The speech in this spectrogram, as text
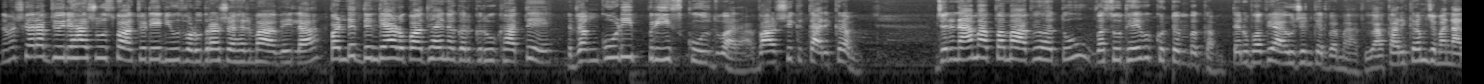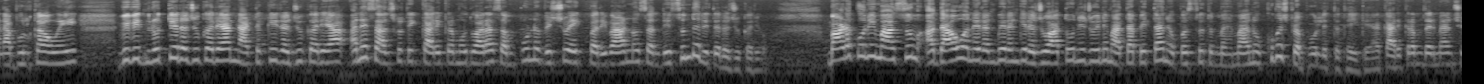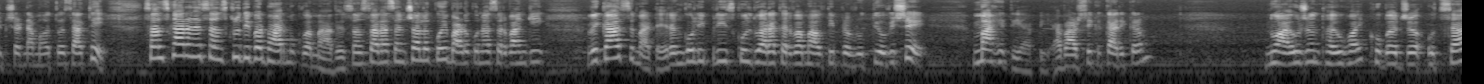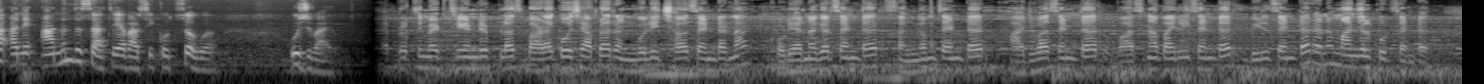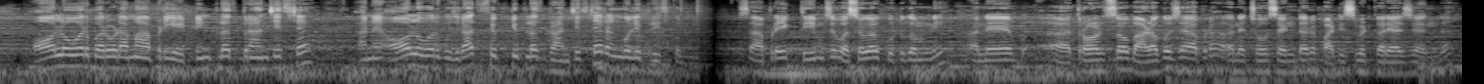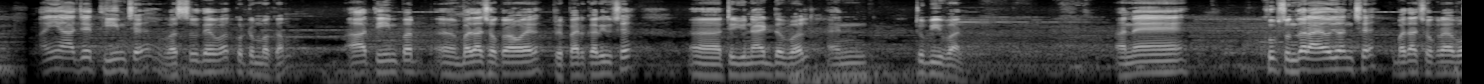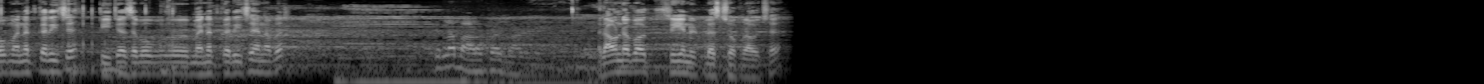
નમસ્કાર, આપ જોઈ રહ્યા છો સ્પાર્ક ટુડે ન્યૂઝ વડોદરા શહેરમાં આવેલા પંડિત દીનદયાળ ઉપાધ્યાય નગર ગૃહ ખાતે રંગોળી પ્રી સ્કૂલ દ્વારા વાર્ષિક કાર્યક્રમ, જેને નામ આપવામાં આવ્યું હતું વસુધૈવ કુટુંબકમ. તેનું ભવ્ય આયોજન કરવામાં આવ્યું. આ કાર્યક્રમ, જેમાં નાના ભૂલકાઓએ વિવિધ નૃત્ય રજૂ કર્યા, નાટકી રજૂ કર્યા અને સાંસ્કૃતિક કાર્યક્રમો દ્વારા સંપૂર્ણ વિશ્વ એક પરિવારનો સંદેશ સુંદર રીતે રજૂ કર્યો. બાળકોની માસૂમ અદાઓ અને રંગબેરંગી રજૂઆતોને જોઈને માતા પિતા અને ઉપસ્થિત મહેમાનો ખૂબ જ પ્રફુલ્લિત થઈ ગયા. કાર્યક્રમ દરમિયાન શિક્ષણના મહત્વ સાથે સંસ્કાર અને સંસ્કૃતિ પર ભાર મૂકવામાં આવ્યો. સંસ્થાના સંચાલકોએ બાળકોના સર્વાંગી વિકાસ માટે રંગોલી પ્રી સ્કૂલ દ્વારા કરવામાં આવતી પ્રવૃત્તિઓ વિશે માહિતી આપી. આ વાર્ષિક કાર્યક્રમનું આયોજન થયું હોય ખૂબ જ ઉત્સાહ અને આનંદ સાથે આ વાર્ષિકોત્સવ ઉજવાયો. એપ્રોક્સિમેટ થ્રી હંડ્રેડ પ્લસ બાળકો છે આપણા રંગોલી છ સેન્ટરના. Khodiyarnagar centre Sangam centre Ajwa centre Vasna Bhayli centre Bil centre અને માંજલપુર સેન્ટર. ઓલ ઓવર બરોડામાં આપણી એટીન પ્લસ બ્રાન્ચીસ છે અને all over Gujarat fifty plus branches છે રંગોલી પ્રી સ્કૂલની સ આપણે એક થીમ છે વસોગર કુટુંબની અને ત્રણસો બાળકો છે આપણા અને છ સેન્ટર પાર્ટિસિપેટ કર્યા છે અંદર. અહીંયા આજે થીમ છે વસુદેવ કુટુંબકમ આ થીમ પર બધા છોકરાઓએ પ્રિપેર કર્યું છે to unite the world and to be one અને ખૂબ સુંદર આયોજન છે બધા છોકરાએ બહુ મહેનત કરી છે ટીચર્સે બહુ મહેનત કરી છે એના પર. કેટલા બાળકો round about three hundred plus છોકરાઓ છે.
